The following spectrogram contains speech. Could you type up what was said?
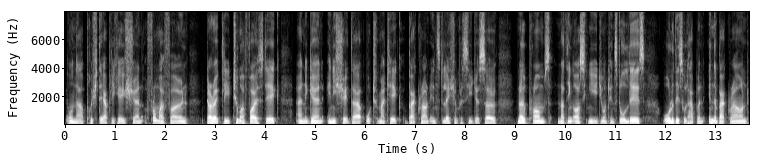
it will now push the application from my phone directly to my Fire Stick and again initiate that automatic background installation procedure. So no prompts nothing asking you do you want to install this? All of this will happen in the background.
